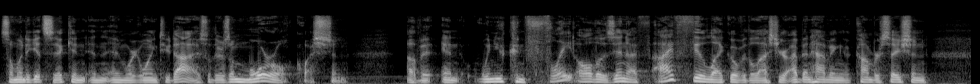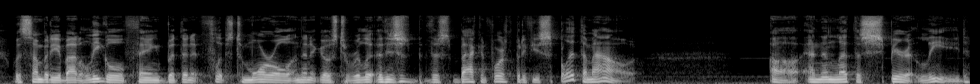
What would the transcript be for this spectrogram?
someone to get sick and, and, and we're going to die so there's a moral question of it. And when you conflate all those in, I, I feel like over the last year, I've been having a conversation with somebody about a legal thing, but then it flips to moral, and then it goes to religion. There's just this back and forth. But if you split them out, uh, and then let the Spirit lead,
